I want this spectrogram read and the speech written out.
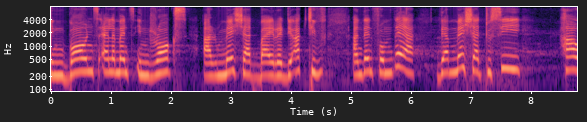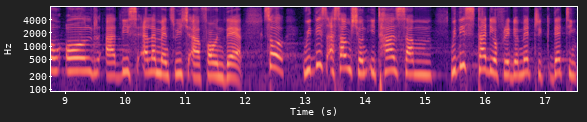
in bones, elements in rocks are measured by radioactive, and then from there they are measured to see how old are these elements which are found there. So with this assumption, it has some, with this study of radiometric dating,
